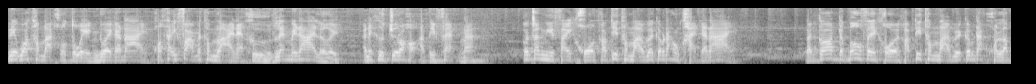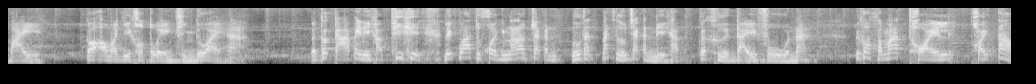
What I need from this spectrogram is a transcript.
เรียกว่าทำลายของตัวเองด้วยก็ได้เพราะถ้าอีกฝ่ายไม่ทำลายเนี่ยคือเล่นไม่ได้เลย อันนี้คือจุดเด่นของอาร์ติแฟกต์นะก็จะมีไซโคนครับที่ทำลายเวทกับดักของใครก็ได้ แล้วก็ดับเบิลไซโคนครับที่ทำลายเวทกับดักคนละใบก็เอามายิงของตัวเองทิ้งด้วยอะ แล้วก็การ์ดไปนี้ครับที่เรียกว่าทุกคนน่ารู้จักกันรู้น่าจะรู้จักกันดีครับ ก็คือไดฟูนนะมีความสามารถทอยทอยเต่า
